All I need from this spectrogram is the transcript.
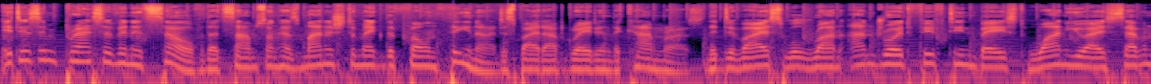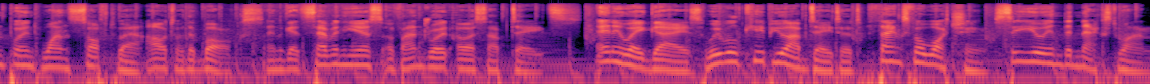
It is impressive in itself that Samsung has managed to make the phone thinner despite upgrading the cameras. The device will run Android 15 based One UI 7.1 software out of the box and get 7 years of Android OS updates. Anyway guys, we will keep you updated. Thanks for watching, see you in the next one.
